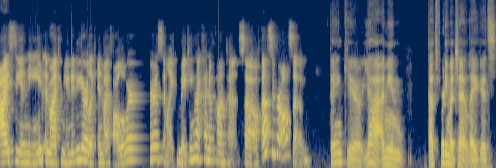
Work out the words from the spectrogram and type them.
I see a need in my community or like in my followers and like making that kind of content. So that's super awesome. Thank you. Yeah, I mean, that's pretty much it. Like it's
